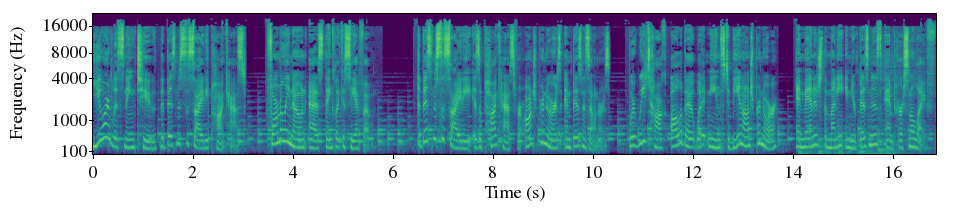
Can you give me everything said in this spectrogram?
You are listening to the Business Society podcast, formerly known as Think Like a CFO. The Business Society is a podcast for entrepreneurs and business owners where we talk all about what it means to be an entrepreneur and manage the money in your business and personal life.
